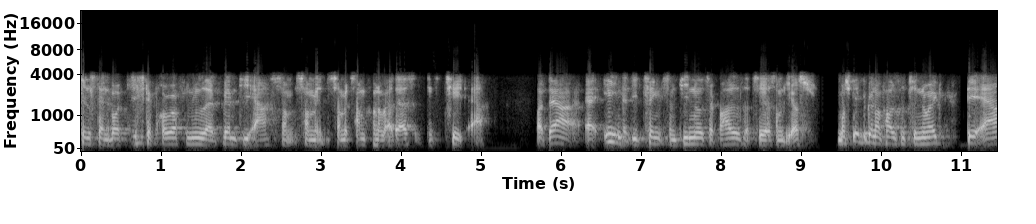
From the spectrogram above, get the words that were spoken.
tilstand, hvor de skal prøve at finde ud af, hvem de er som, som, et, som et samfund, og hvad deres identitet er. Og der er en af de ting, som de er nødt til at forholde sig til, og som de også måske begynder at forholde sig til nu, ikke? det er,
